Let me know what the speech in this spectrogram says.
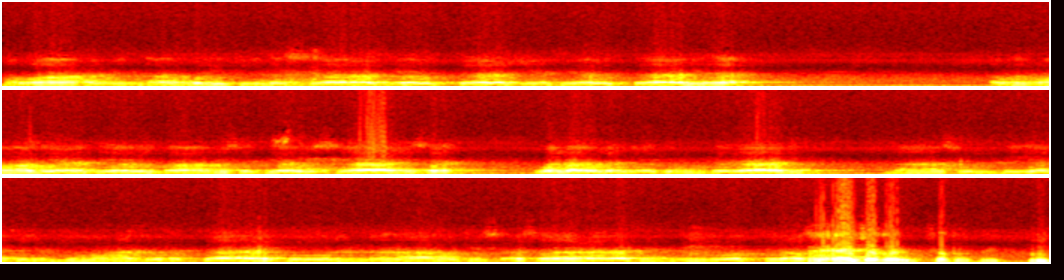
من راح من أول تلك الساعة أو الثانية أو الثالثة أو الرابعة أو الخامسة أو السادسة ولو لم يكن كذلك. ما صليت الجمعة حتى يكون النهار تسع ساعات في وقت العصر. تفضل تفضل.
